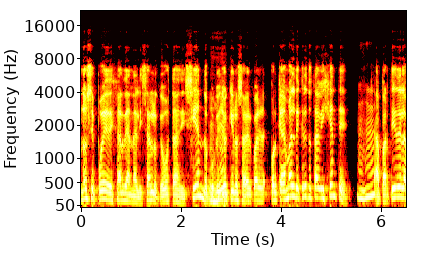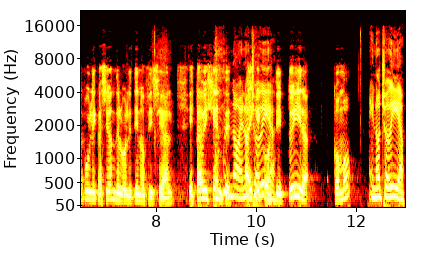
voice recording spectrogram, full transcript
no se puede dejar de analizar lo que vos estás diciendo, porque yo quiero saber cuál es. Porque además el decreto está vigente. A partir de la publicación del boletín oficial, está vigente. No, en Hay ocho que días. constituir. a- ¿Cómo? En ocho días,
